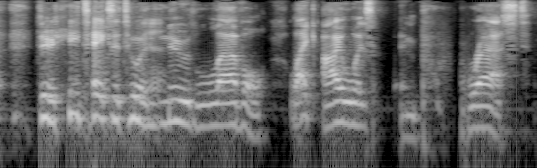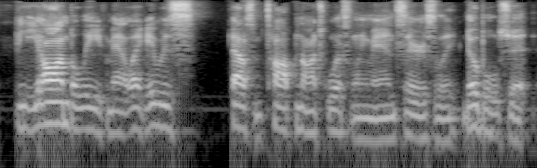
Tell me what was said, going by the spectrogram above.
dude, he takes it to a Yeah. new level. Like I was impressed beyond belief, man. Like it was that was some top notch whistling, man. Seriously, no bullshit.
